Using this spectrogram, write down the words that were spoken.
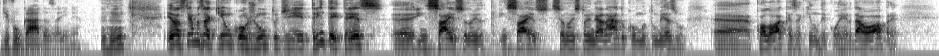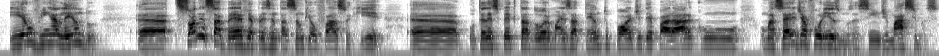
divulgadas aí, né? Uhum. E nós temos aqui um conjunto de 33 uh, ensaios, se não, ensaios, se eu não estou enganado, como tu mesmo uh, colocas aqui no decorrer da obra, e eu vinha lendo. Uh, só nessa breve apresentação que eu faço aqui, o telespectador mais atento pode deparar com uma série de aforismos, assim, de máximas.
